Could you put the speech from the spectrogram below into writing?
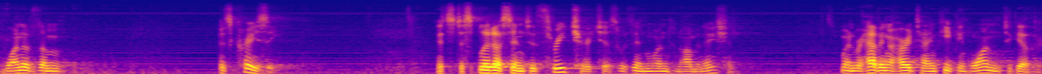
One of them is crazy. It's to split us into three churches within one denomination when we're having a hard time keeping one together.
